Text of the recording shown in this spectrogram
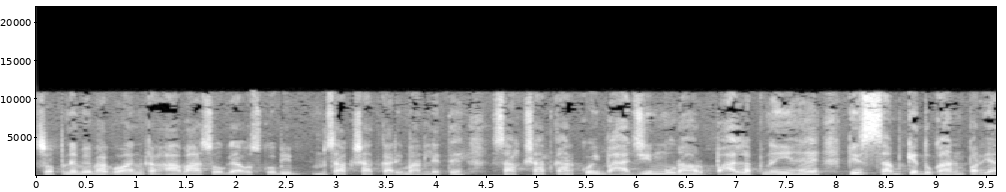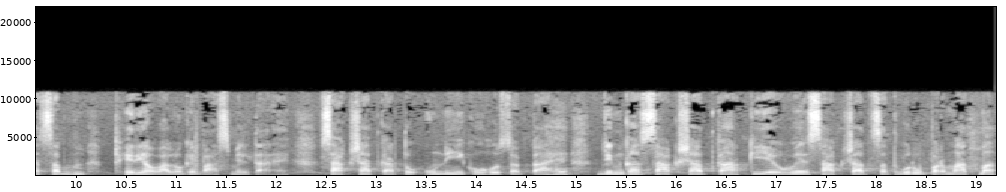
सपने में भगवान का आभास हो गया, उसको भी साक्षात्कारी मान लेते साक्षात्कार कोई भाजी मुड़ा और पालक नहीं है कि सबके दुकान पर या सब फेरिया वालों के पास मिलता रहे साक्षात्कार तो उन्हीं को हो सकता है जिनका साक्षात्कार किए हुए साक्षात सतगुरु परमात्मा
